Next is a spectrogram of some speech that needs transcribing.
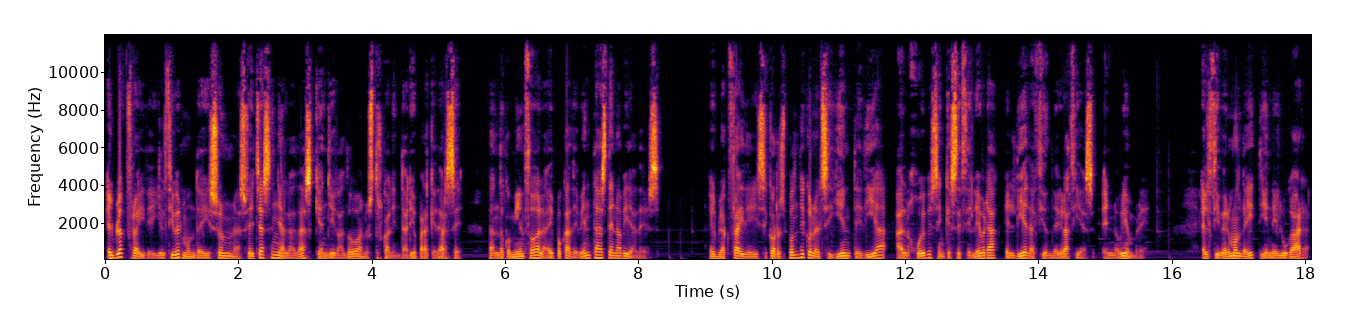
El Black Friday y el Cyber Monday son unas fechas señaladas que han llegado a nuestro calendario para quedarse, dando comienzo a la época de ventas de Navidades. El Black Friday se corresponde con el siguiente día al jueves en que se celebra el Día de Acción de Gracias, en noviembre. El Cyber Monday tiene lugar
